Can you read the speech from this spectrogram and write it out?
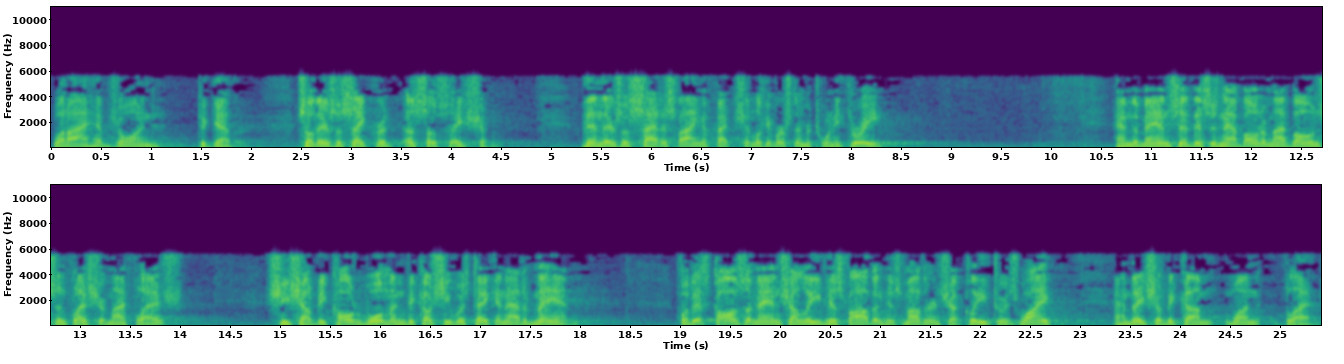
what I have joined together. So there's a sacred association. Then there's a satisfying affection. Look at verse number 23. And the man said, This is now bone of my bones and flesh of my flesh. She shall be called woman because she was taken out of man. For this cause a man shall leave his father and his mother and shall cleave to his wife, and they shall become one flesh.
